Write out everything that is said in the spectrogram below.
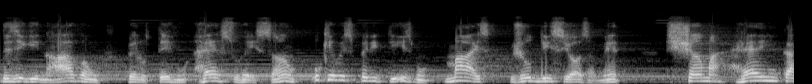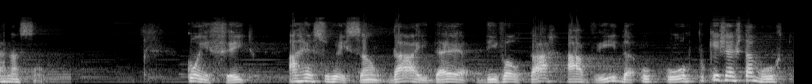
Designavam pelo termo ressurreição o que o Espiritismo, mais judiciosamente, chama reencarnação. Com efeito, a ressurreição dá a ideia de voltar à vida o corpo que já está morto,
